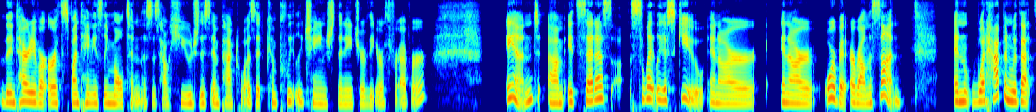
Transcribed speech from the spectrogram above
the entirety of our earth spontaneously molten. This is how huge this impact was. It completely changed the nature of the earth forever. And um, it set us slightly askew in our in our orbit around the sun. And what happened with that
